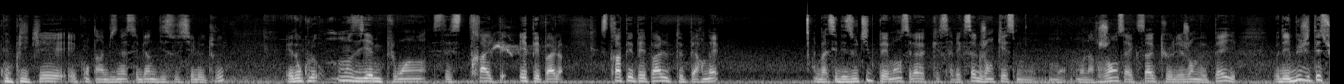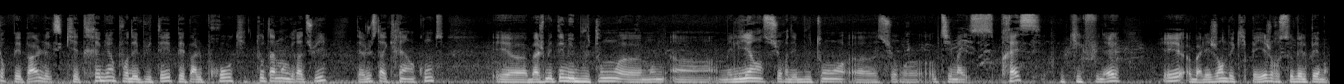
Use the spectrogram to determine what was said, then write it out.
compliqué et quand tu as un business, c'est bien de dissocier le tout. Et donc le onzième point, c'est Stripe et PayPal. Stripe et PayPal te permet, bah, c'est des outils de paiement, c'est, c'est avec ça que j'encaisse mon, argent, c'est avec ça que les gens me payent. Au début, j'étais sur PayPal, ce qui est très bien pour débuter, PayPal Pro, qui est totalement gratuit, tu as juste à créer un compte. Et euh, bah, je mettais mes boutons, euh, mes liens sur des boutons sur Optimize Press ou ClickFunnels et euh, bah, les gens, dès qu'ils payaient, je recevais le paiement.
